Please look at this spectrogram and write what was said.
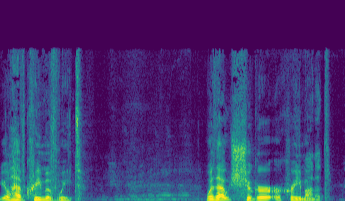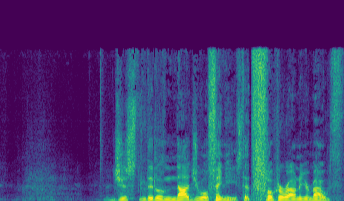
you'll have cream of wheat without sugar or cream on it. Just little nodule thingies that float around in your mouth.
